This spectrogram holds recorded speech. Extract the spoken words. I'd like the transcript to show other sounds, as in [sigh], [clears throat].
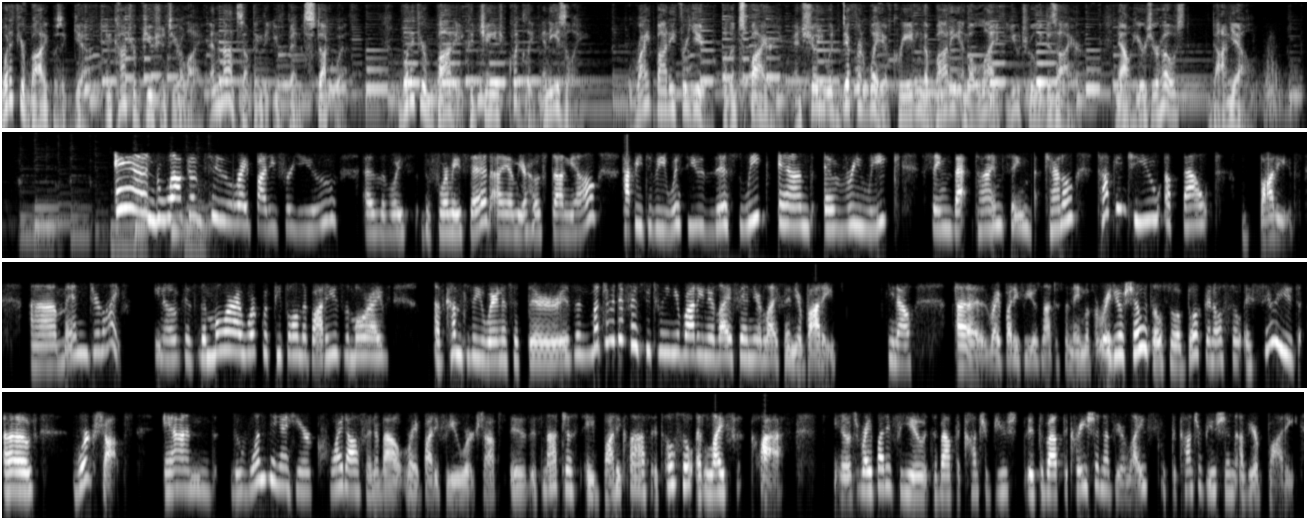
What if your body was a gift and contribution to your life and not something that you've been stuck with? What if your body could change quickly and easily? Right Body for You will inspire you and show you a different way of creating the body and the life you truly desire. Now here's your host, Danielle. And welcome to Right Body for You. As the voice before me said, I am your host, Danielle. Happy to be with you this week and every week same bat time, same bat channel, talking to you about bodies um, and your life. You know, because the more I work with people on their bodies, the more I've I've come to the awareness that there isn't much of a difference between your body and your life and your life and your body. You know, uh, Right Body for You is not just the name of a radio show, it's also a book and also a series of workshops and the one thing I hear quite often about Right Body for You workshops is it's not just a body class, it's also a life class. You know, it's Right Body for You, it's about the contribution, it's about the creation of your life with the contribution of your body.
